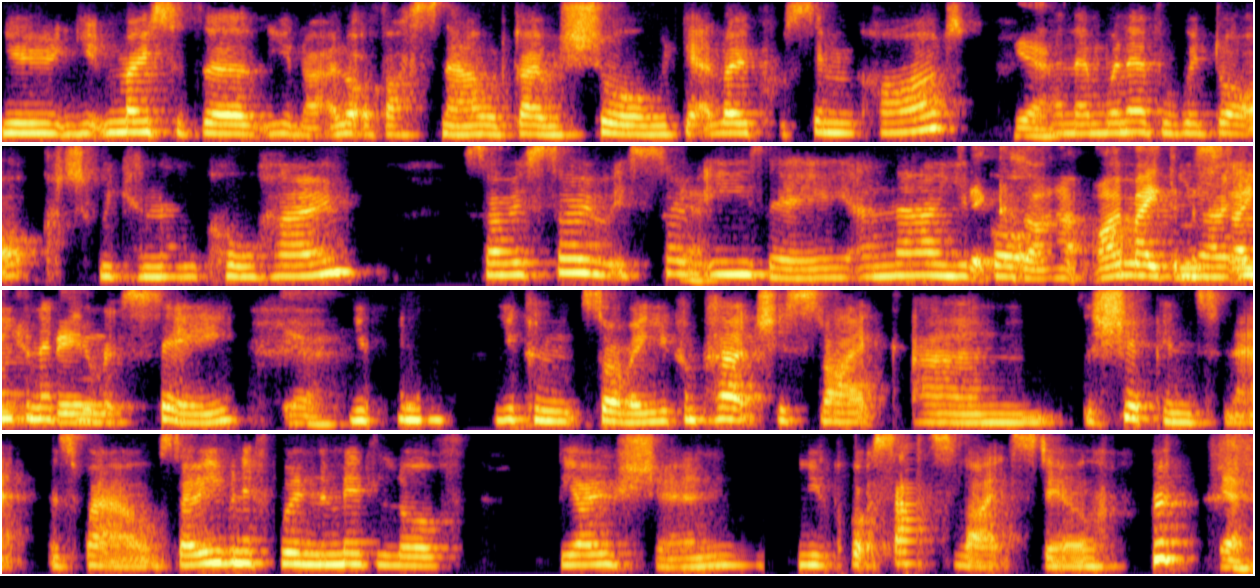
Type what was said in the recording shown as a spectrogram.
you, you, most of the you know a lot of us now would go ashore. We'd get a local SIM card, yeah, and then whenever we're docked, we can then call home. So it's so it's so yeah. easy. And now you've yeah, got I, I, made the mistake know, even if being... you're at sea, yeah, you can you can sorry you can purchase like um, the ship internet as well. So even if we're in the middle of the ocean, you've got satellite still. Yeah.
